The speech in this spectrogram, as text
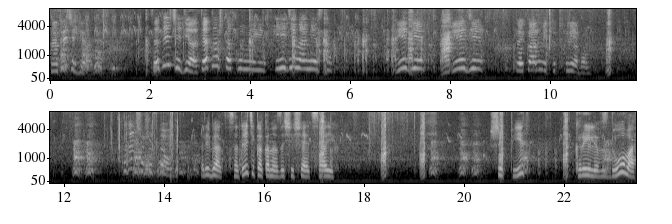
Смотри, что делать. Смотри, что делать. Я тоже так умею. Иди на место. Иди, иди. Ты кормить тут хлебом. Куда еще шестого делать? Ребят, смотрите, как она защищает своих. Шипит. Крылья вздула.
